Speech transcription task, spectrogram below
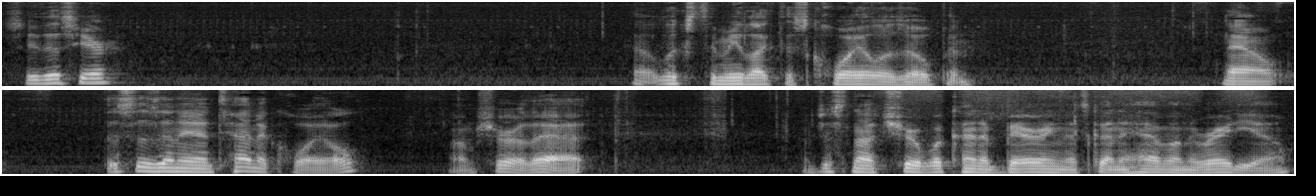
See this here? That looks to me like this coil is open. Now, this is an antenna coil. I'm sure of that. I'm just not sure what kind of bearing that's going to have on the radio.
